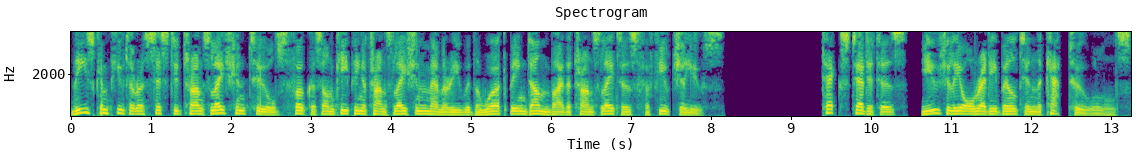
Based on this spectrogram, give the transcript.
These computer-assisted translation tools focus on keeping a translation memory with the work being done by the translators for future use. Text editors, usually already built in the CAT tools.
